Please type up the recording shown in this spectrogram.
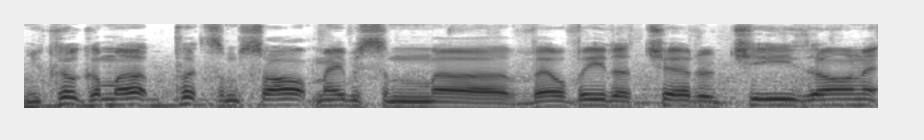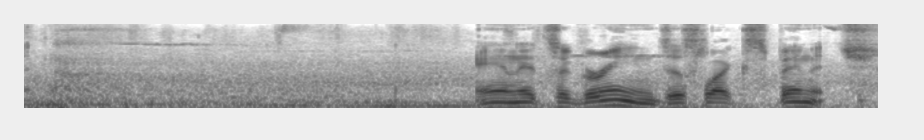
You cook them up, put some salt, maybe some uh, Velveeta cheddar cheese on it. And it's a green, just like spinach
